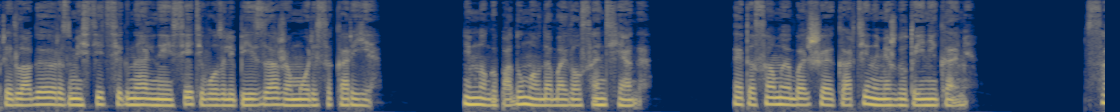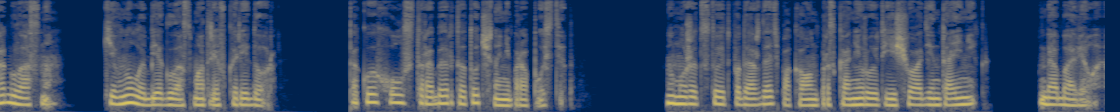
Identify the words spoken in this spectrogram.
Предлагаю разместить сигнальные сети возле пейзажа Мориса Карье. Немного подумав, добавил Сантьяго. Это самая большая картина между тайниками. Согласна. Кивнула бегло, осмотрев коридор. Такой холст Роберта точно не пропустит. Но, может, стоит подождать, пока он просканирует еще один тайник? Добавила.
